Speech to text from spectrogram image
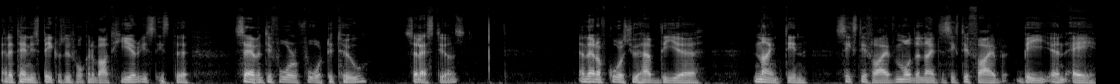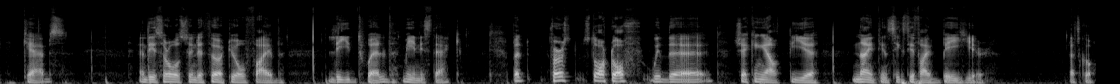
And the 10 inch speakers we're talking about here is, is the 7442 Celestions. And then, of course, you have the uh, 1965, model 1965 B and A cabs. And these are also in the 3005 lead 12 mini stack. But first, start off with uh, checking out the uh, 1965B here. Let's go.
